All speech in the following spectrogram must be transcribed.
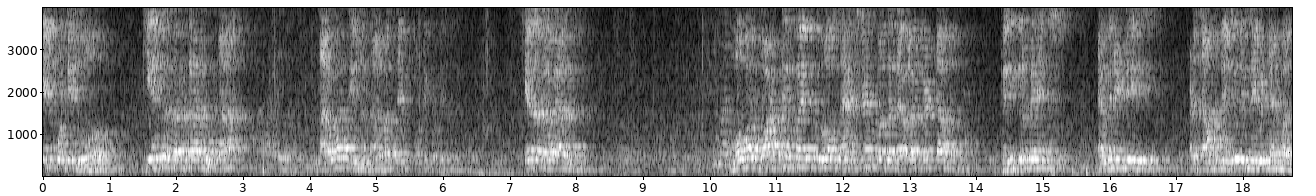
ಏನ್ ಕೊಟ್ಟಿದ್ವು? ಕೇಂದ್ರ ಸರ್ಕಾರದಿಂದ ನಲವತ್ತಿಲ್ಲ ನಲವತ್ತೆಂಟು ಕೋಟಿ ಕೊಟ್ಟಿದ್ದಾರೆ ಕೇಂದ್ರ ಸರ್ಕಾರದಿಂದ over 45 crore sanctioned for the development of pilgrimage amenities at Chamundeshwari Devi Temple.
